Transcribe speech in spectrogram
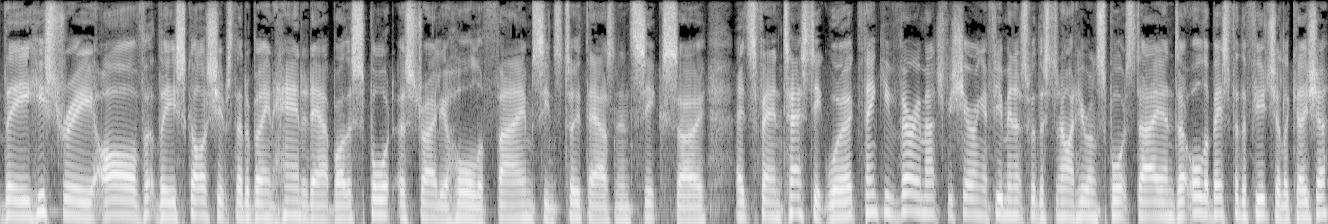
the history of the scholarships that have been handed out by the Sport Australia Hall of Fame since 2006. So, it's fantastic work. Thank you very much for sharing a few minutes with us tonight here on Sports Day, and uh, all the best for the future, Lakeisha.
